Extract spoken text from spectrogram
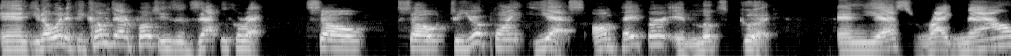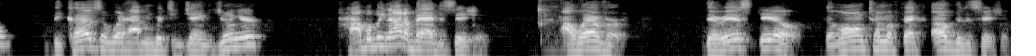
And you know what? If he comes that approach, he's exactly correct. So, so to your point, yes, on paper it looks good, and yes, right now, because of what happened with James Jr., probably not a bad decision. However, there is still the long-term effect of the decision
